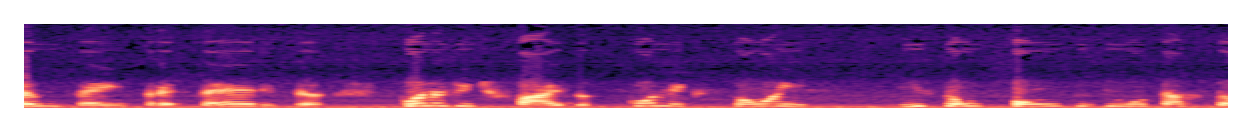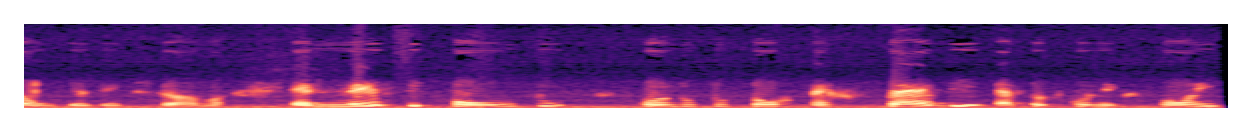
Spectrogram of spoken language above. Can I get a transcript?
também pretérita, quando a gente faz as conexões, isso é um ponto de mutação que a gente chama. É nesse ponto, quando o tutor percebe essas conexões,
